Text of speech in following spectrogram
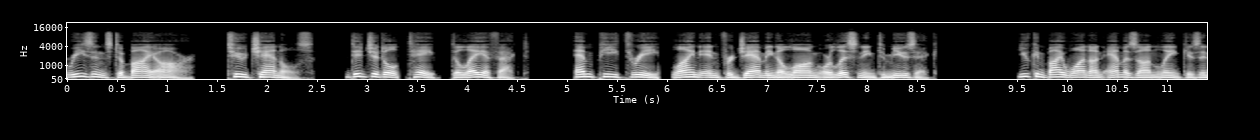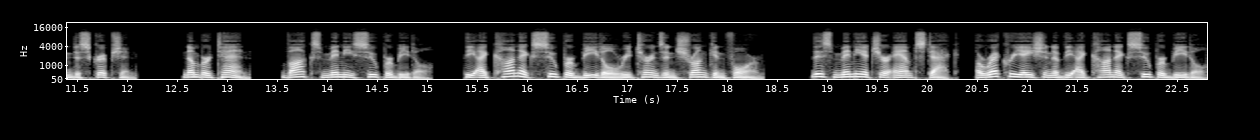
Reasons to buy are 2 channels, digital, tape, delay effect, MP3, line in for jamming along or listening to music. You can buy one on Amazon link is in description. Number 10. Vox Mini Super Beetle. The iconic Super Beetle returns in shrunken form. This miniature amp stack, a recreation of the iconic Super Beetle,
